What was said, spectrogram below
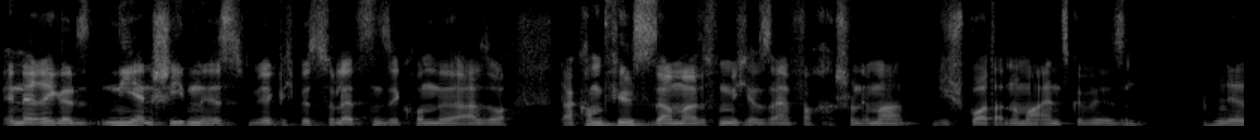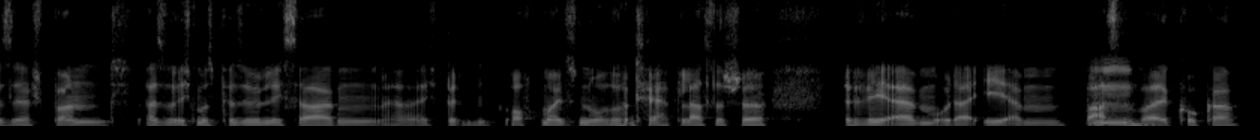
in der Regel nie entschieden ist, wirklich bis zur letzten Sekunde. Also da kommt viel zusammen. Also für mich ist es einfach schon immer die Sportart Nummer eins gewesen. Ja, sehr spannend. Also ich muss persönlich sagen, äh, ich bin oftmals nur so der klassische WM oder EM mhm. Basketballgucker.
